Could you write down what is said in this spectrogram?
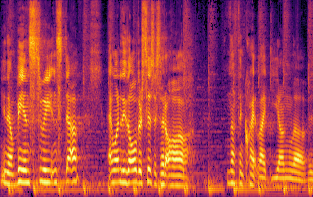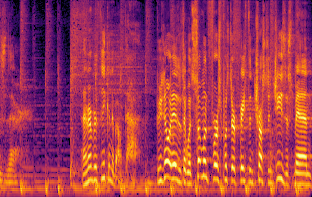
you know, being sweet and stuff. And one of these older sisters said, Oh, Nothing quite like young love, is there? And I remember thinking about that. Because you know what it is? It's like when someone first puts their faith and trust in Jesus, man,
